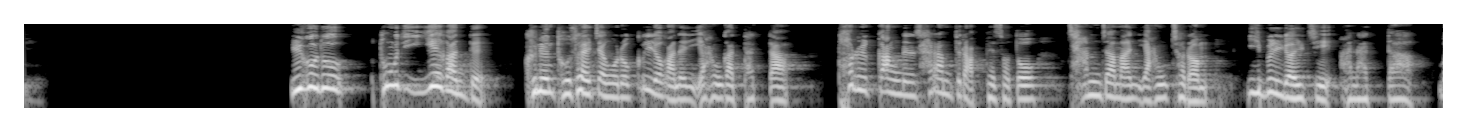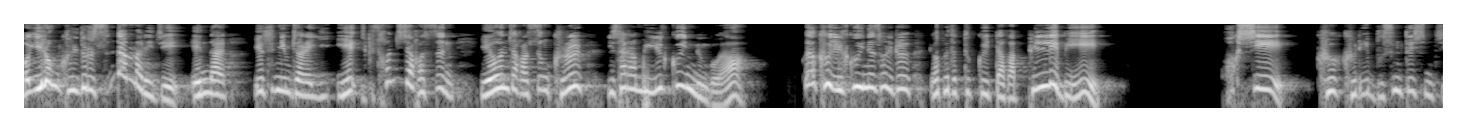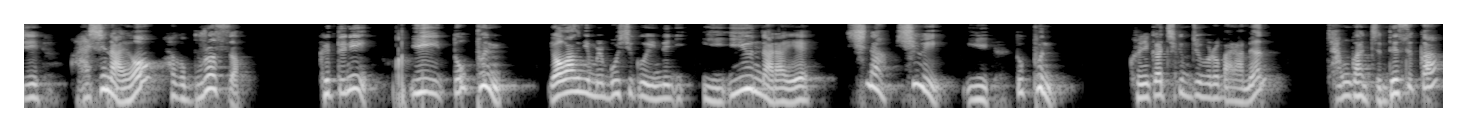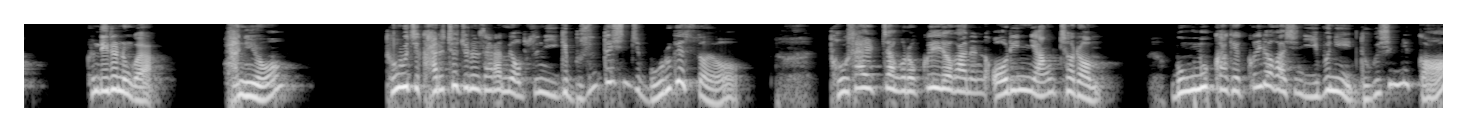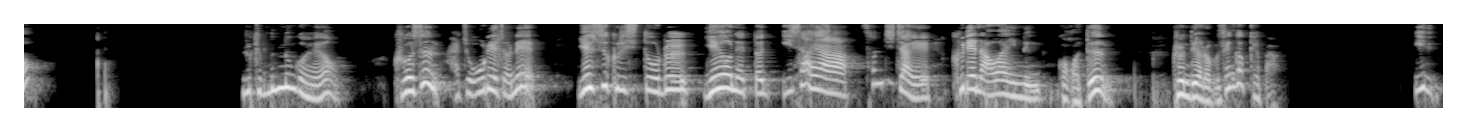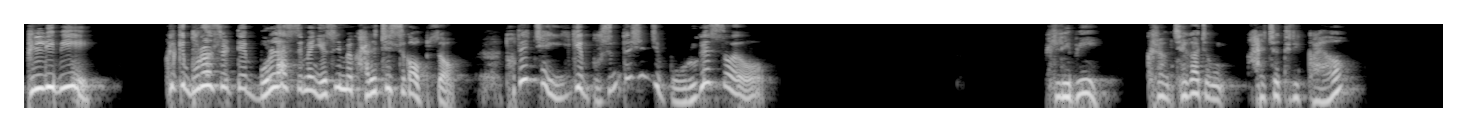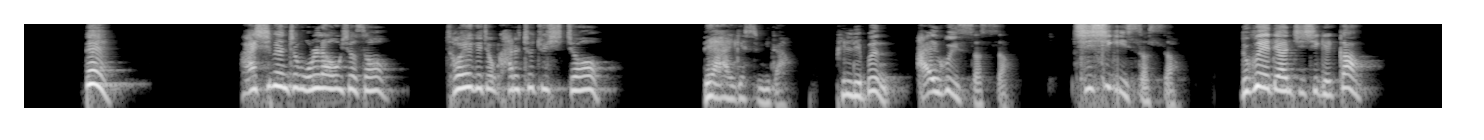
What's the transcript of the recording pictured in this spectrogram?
읽어도 도무지 이해가 안 돼. 그는 도살장으로 끌려가는 양 같았다. 털을 깎는 사람들 앞에서도 잠잠한 양처럼 입을 열지 않았다. 뭐 이런 글들을 쓴단 말이지. 옛날 예수님 전에 이- 예- 선지자가 쓴 예언자가 쓴 글을 이 사람이 읽고 있는 거야. 그래서 그 읽고 있는 소리를 옆에서 듣고 있다가 빌립이 혹시 그 글이 무슨 뜻인지 아시나요? 하고 물었어. 그랬더니 이 높은 여왕님을 모시고 있는 이, 이 이웃 나라의 신하, 시위, 이 높은 그러니까 지금쯤으로 말하면 장관쯤 됐을까? 근데 이러는 거야. 아니요. 도무지 가르쳐 주는 사람이 없으니 이게 무슨 뜻인지 모르겠어요. 도살장으로 끌려가는 어린 양처럼 묵묵하게 끌려가신 이분이 누구십니까? 이렇게 묻는 거예요. 그것은 아주 오래전에 예수 그리스도를 예언했던 이사야 선지자의 글에 나와 있는 거거든. 그런데 여러분 생각해봐. 이 빌립이 그렇게 물었을 때 몰랐으면 예수님을 가르칠 수가 없어. 도대체 이게 무슨 뜻인지 모르겠어요. 빌립이 그럼 제가 좀 가르쳐 드릴까요? 네. 아시면 좀 올라오셔서 저에게 좀 가르쳐 주시죠. 네, 알겠습니다. 빌립은 알고 있었어. 지식이 있었어. 누구에 대한 지식일까?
